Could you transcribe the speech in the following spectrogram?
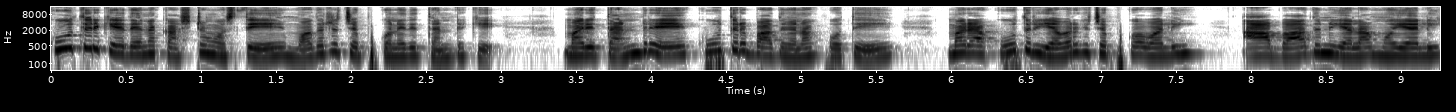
కూతురికి ఏదైనా కష్టం వస్తే మొదట చెప్పుకునేది తండ్రికే. మరి తండ్రే కూతురు బాధ వినకపోతే మరి ఆ కూతురు ఎవరికి చెప్పుకోవాలి? ఆ బాధను ఎలా మోయాలి?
